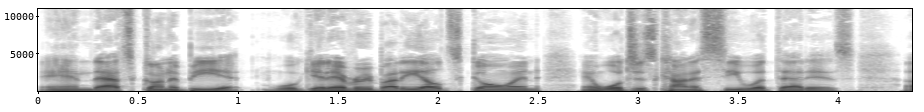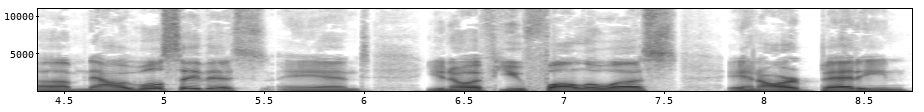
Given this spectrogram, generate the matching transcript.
and that's going to be it. We'll get everybody else going, and we'll just kind of see what that is. Um, now, I will say this, and you know, if you follow us in our betting,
